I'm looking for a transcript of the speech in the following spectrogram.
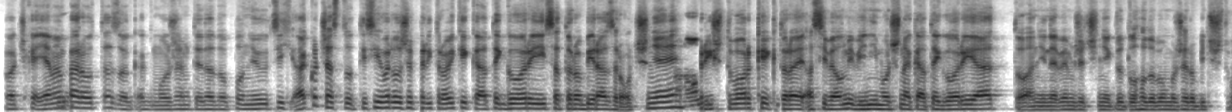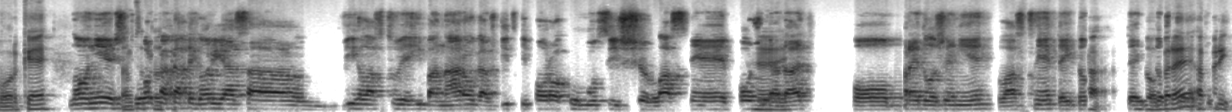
Počkaj, ja mám pár otázok, ak môžem teda doplňujúcich. Ako často, ty si hovoril, že pri trojke kategórii sa to robí raz ročne, ano. pri štvorke, ktorá je asi veľmi výnimočná kategória, to ani neviem, že či niekto dlhodobo môže robiť štvorke. No nie, Tam štvorka to... kategória sa vyhlasuje iba na rok a vždycky po roku musíš vlastne požiadať Hej. o predlženie vlastne tejto... Tejto dobre, a pri,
